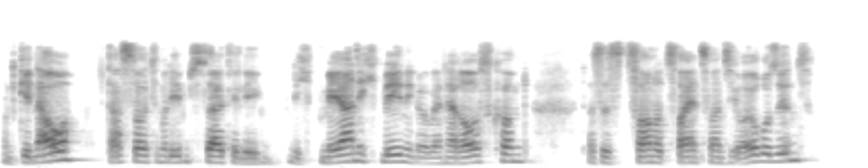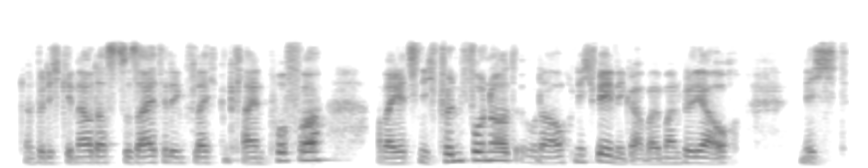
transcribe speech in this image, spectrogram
Und genau das sollte man eben zur Seite legen. Nicht mehr, nicht weniger. Wenn herauskommt, dass es 222 Euro sind, dann würde ich genau das zur Seite legen, vielleicht einen kleinen Puffer, aber jetzt nicht 500 oder auch nicht weniger, weil man will ja auch nicht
